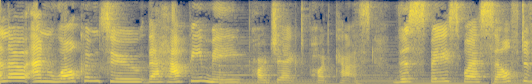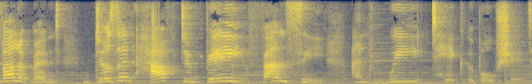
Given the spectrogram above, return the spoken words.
Hello, and welcome to the Happy Me Project podcast, the space where self development doesn't have to be fancy and we take the bullshit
